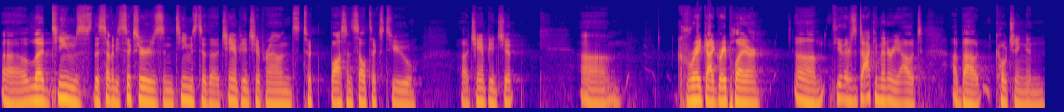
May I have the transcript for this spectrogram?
Uh, led teams, the 76ers, and teams to the championship rounds, took Boston Celtics to a championship. Um, great guy, great player. Um, there's a documentary out about coaching, and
